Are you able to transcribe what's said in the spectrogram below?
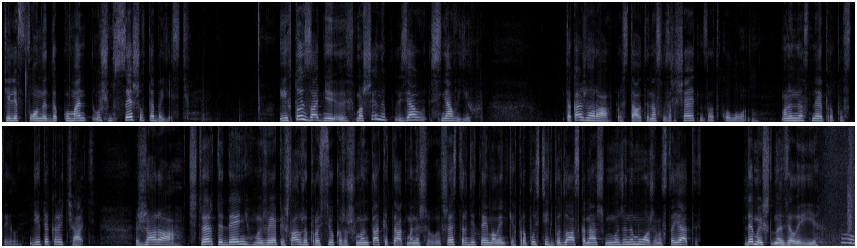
телефони, документи, в общем, все, що в тебе є. І хтось з задньої е, машини взяв, сняв їх. Така жара, представте, нас возвращають назад в колону. Вони нас не пропустили. Діти кричать. Жара. Четвертий день ми вже я пішла, вже просю, кажу, що в мене так і так, в мене шестеро дітей маленьких. Пропустіть, будь ласка, наш, ми вже не можемо стояти. Де ми йшли, взяли її? Ну,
